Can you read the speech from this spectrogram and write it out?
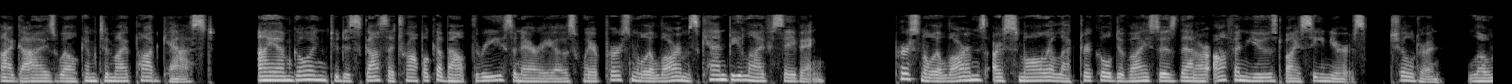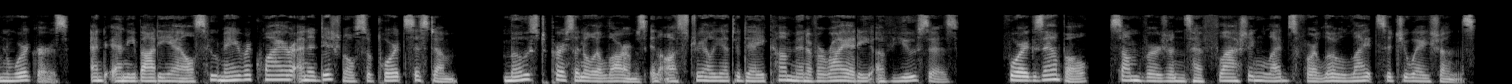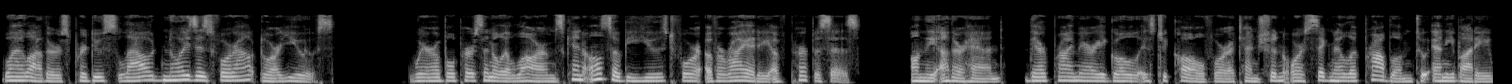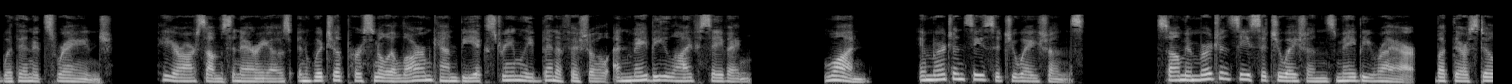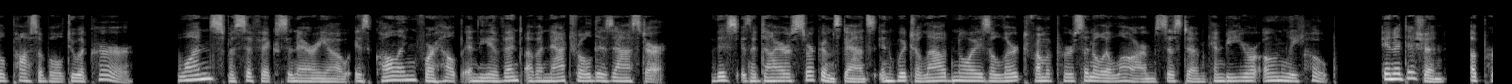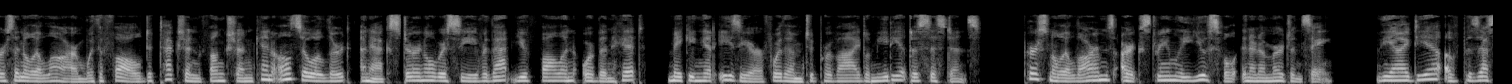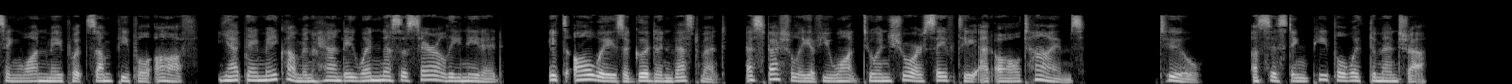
Hi guys, welcome to my podcast. I am going to discuss a topic about three scenarios where personal alarms can be life saving. Personal alarms are small electrical devices that are often used by seniors, children, lone workers, and anybody else who may require an additional support system. Most personal alarms in Australia today come in a variety of uses. For example, some versions have flashing LEDs for low light situations, while others produce loud noises for outdoor use. Wearable personal alarms can also be used for a variety of purposes. On the other hand, their primary goal is to call for attention or signal a problem to anybody within its range. Here are some scenarios in which a personal alarm can be extremely beneficial and may be life saving. 1. Emergency situations. Some emergency situations may be rare, but they're still possible to occur. One specific scenario is calling for help in the event of a natural disaster. This is a dire circumstance in which a loud noise alert from a personal alarm system can be your only hope. In addition, a personal alarm with a fall detection function can also alert an external receiver that you've fallen or been hit, making it easier for them to provide immediate assistance. Personal alarms are extremely useful in an emergency. The idea of possessing one may put some people off, yet they may come in handy when necessarily needed. It's always a good investment, especially if you want to ensure safety at all times. 2. Assisting people with dementia.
